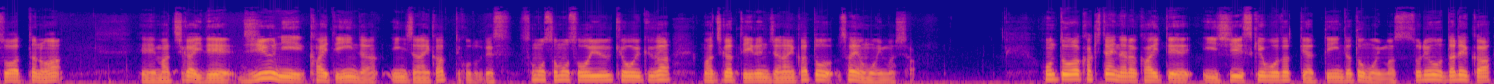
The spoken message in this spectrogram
教わったのは、えー、間違いで、自由に書いていいんだ、いいんじゃないかってことです。そもそもそういう教育が間違っているんじゃないかとさえ思いました。本当は書きたいなら書いていいし、スケボーだってやっていいんだと思います。それを誰か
